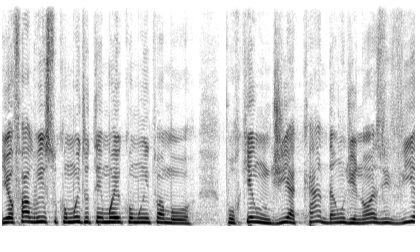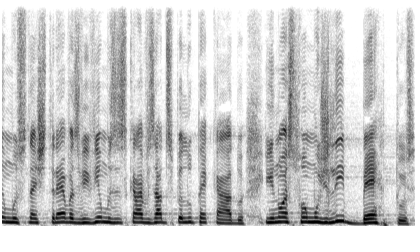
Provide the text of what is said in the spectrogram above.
E eu falo isso com muito temor e com muito amor, porque um dia cada um de nós vivíamos nas trevas, vivíamos escravizados pelo pecado, e nós fomos libertos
